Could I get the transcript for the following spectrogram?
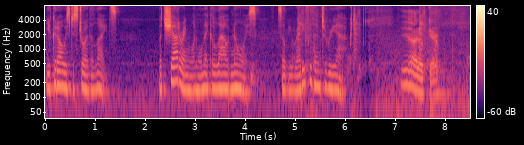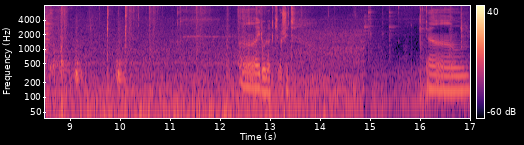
you could always destroy the lights. But shattering one will make a loud noise, so be ready for them to react. Yeah, I don't care. I do not give a shit. Down.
